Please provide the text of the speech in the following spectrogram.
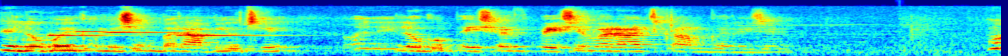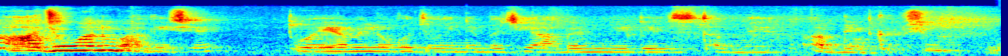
એ લોકોએ કમિશન પર આપ્યું છે અને એ લોકો પેશે પેશેવર આ જ કામ કરે છે. આ જોવાનું બાકી છે. તો એ અમે લોકો જોઈને પછી આગળની ડિટેલ્સ તમને અપડેટ કરશું.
